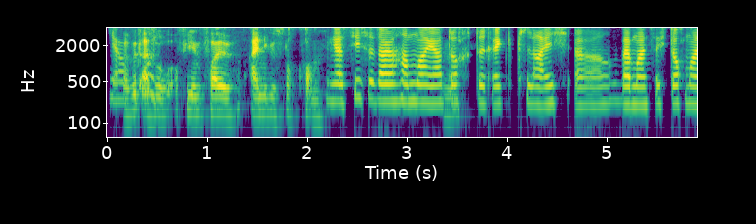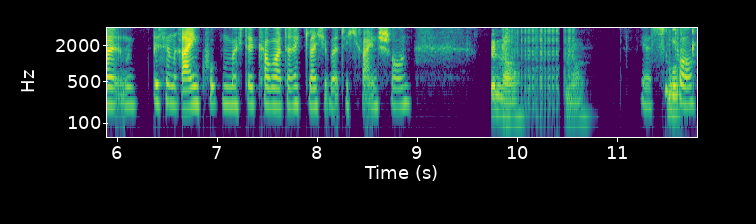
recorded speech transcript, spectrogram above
ja, da wird cool. also auf jeden Fall einiges noch kommen. Ja, siehst du, da haben wir ja, ja. doch direkt gleich, äh, wenn man sich doch mal ein bisschen reingucken möchte, kann man direkt gleich über dich reinschauen. Genau, genau. Ja, super. Und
